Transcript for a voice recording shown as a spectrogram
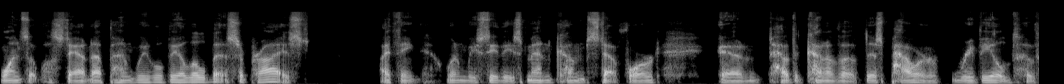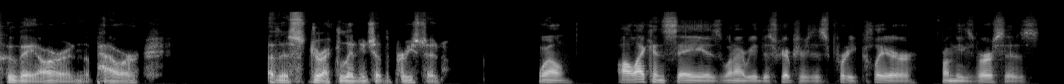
ones that will stand up. And we will be a little bit surprised, I think, when we see these men come step forward and have the kind of a, this power revealed of who they are and the power of this direct lineage of the priesthood. Well, all I can say is when I read the scriptures, it's pretty clear from these verses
